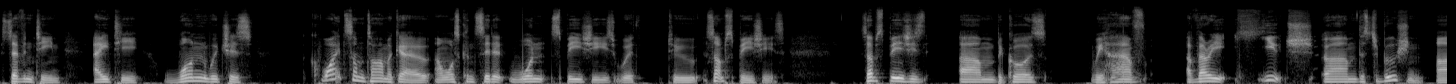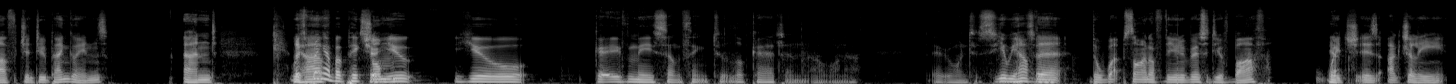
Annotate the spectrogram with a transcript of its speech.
1781, which is quite some time ago and was considered one species with two subspecies. Subspecies um, because we have a very huge um, distribution of Gentoo penguins, and Let's bring up a picture. some- You you gave me something to look at, and I wanna everyone to see. Yeah, we have the the website of the University of Bath, which is actually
